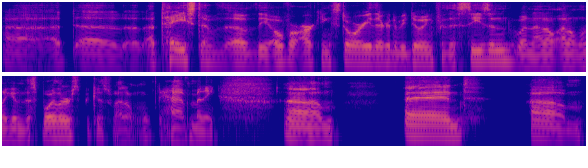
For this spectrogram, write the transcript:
uh, a, a, taste of of the overarching story they're going to be doing for this season. When I don't I don't want to get into spoilers because I don't have many. Um, and um,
